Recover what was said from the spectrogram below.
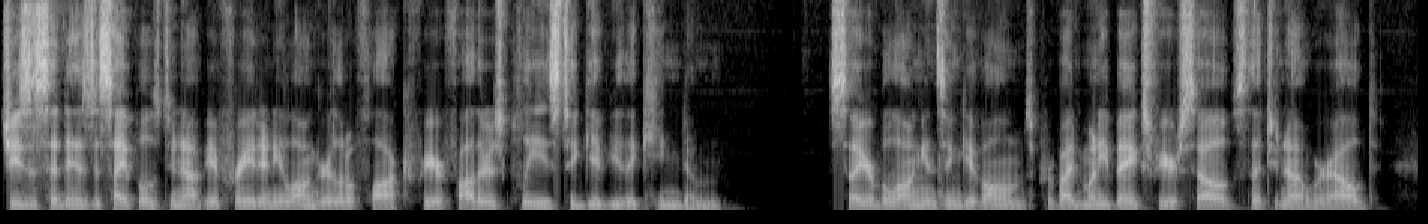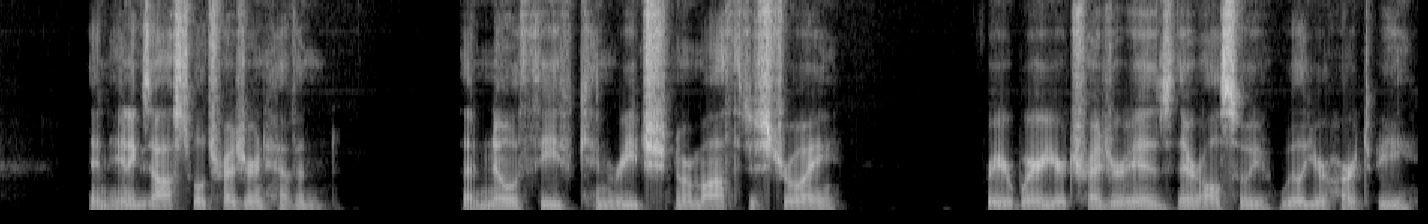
Jesus said to his disciples, Do not be afraid any longer, little flock, for your Father is pleased to give you the kingdom. Sell your belongings and give alms. Provide money bags for yourselves that do not wear out, an inexhaustible treasure in heaven that no thief can reach nor moth destroy. For where your treasure is, there also will your heart be.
